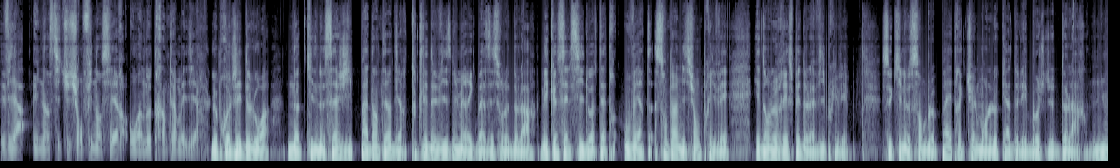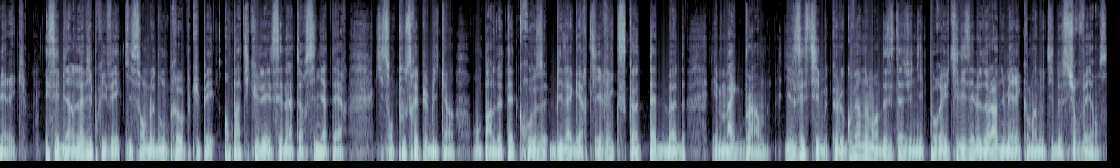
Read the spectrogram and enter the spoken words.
via une institution financière ou un autre intermédiaire. Le projet de loi note qu'il ne s'agit pas d'interdire toutes les devises numériques basées sur le dollar, mais que celles-ci doivent être ouvertes sans permission privée et dans le respect de la vie privée, ce qui ne semble pas être actuellement le cas de l'ébauche de dollars numériques. Et c'est bien la vie privée qui semble donc préoccuper en particulier les sénateurs signataires, qui sont tous républicains. On parle de Ted Cruz, Bill Hagerty, Rick Scott, Ted Budd et Mike Brown. Ils estiment que le gouvernement des États-Unis pourrait utiliser le dollar numérique comme un outil de surveillance.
